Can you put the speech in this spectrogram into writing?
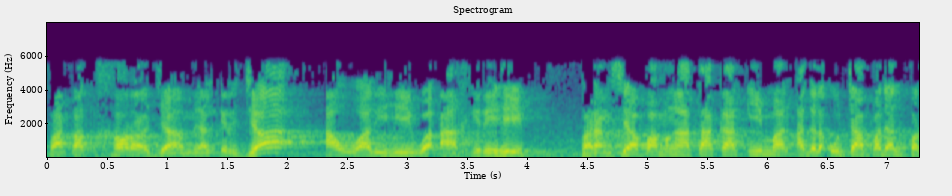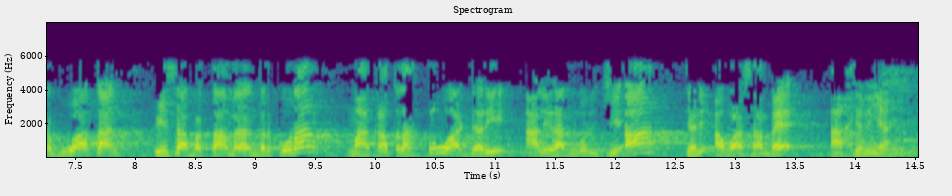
fakat kharaja minal irja awalihi wa akhirihi. Barang siapa mengatakan iman adalah ucapan dan perbuatan bisa bertambah dan berkurang, maka telah keluar dari aliran murjiah dari awal sampai akhirnya.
